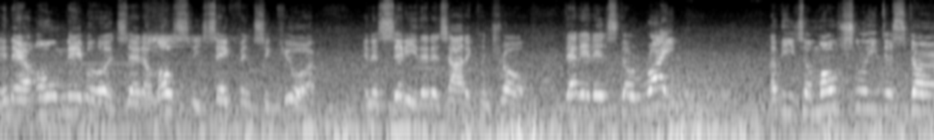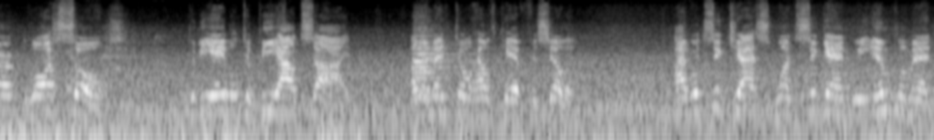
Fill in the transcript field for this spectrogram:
in their own neighborhoods that are mostly safe and secure, in a city that is out of control, that it is the right of these emotionally disturbed, lost souls to be able to be outside of a mental health care facility. I would suggest once again we implement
